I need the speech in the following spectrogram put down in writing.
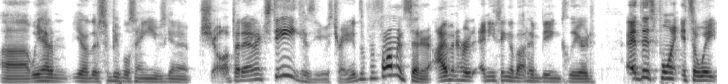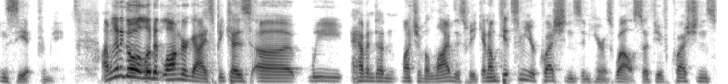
Uh, we had him, you know, there's some people saying he was going to show up at NXT because he was training at the Performance Center. I haven't heard anything about him being cleared at this point, it's a wait and see it for me. I'm going to go a little bit longer, guys, because uh, we haven't done much of a live this week, and I'll get some of your questions in here as well. So if you have questions,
